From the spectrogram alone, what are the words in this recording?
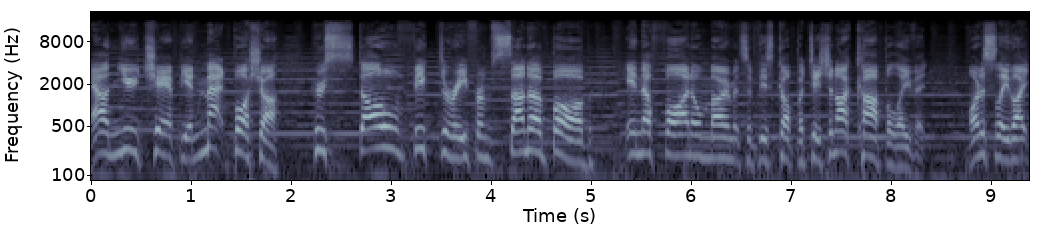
our new champion, Matt Bosher, who stole victory from Son of Bob in the final moments of this competition. I can't believe it. Honestly, like,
